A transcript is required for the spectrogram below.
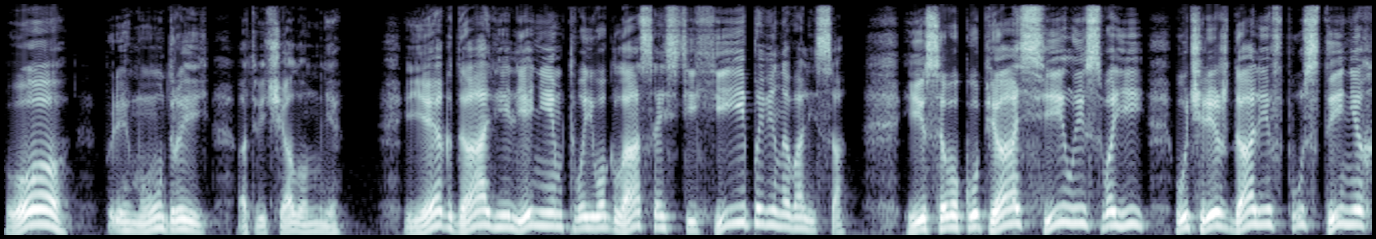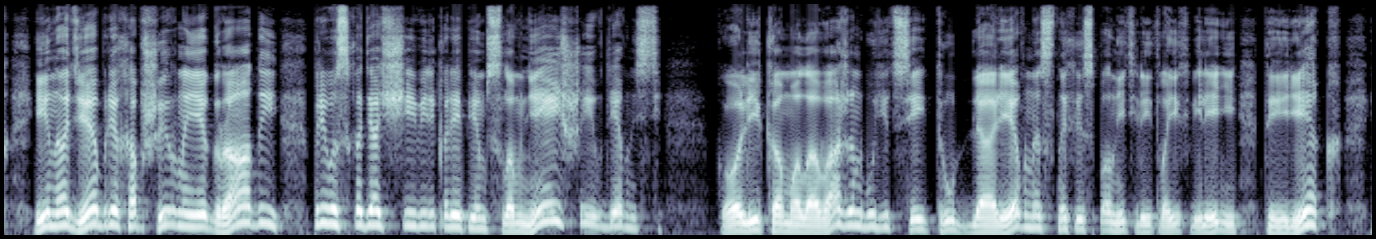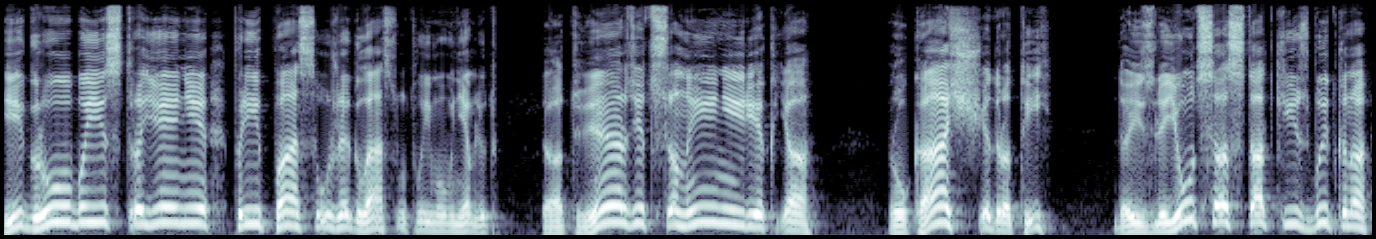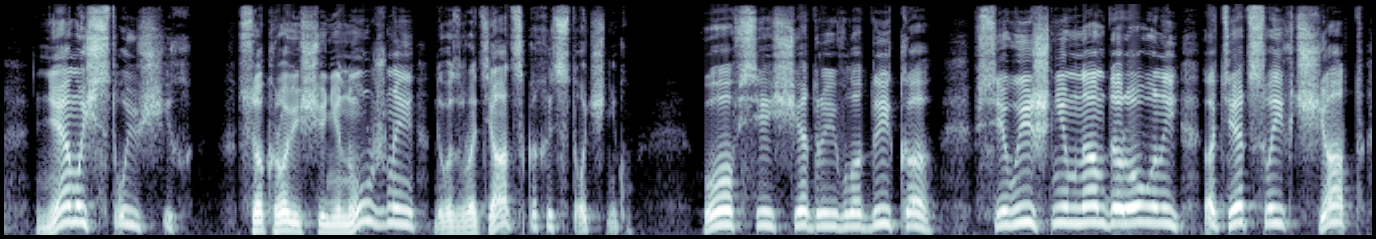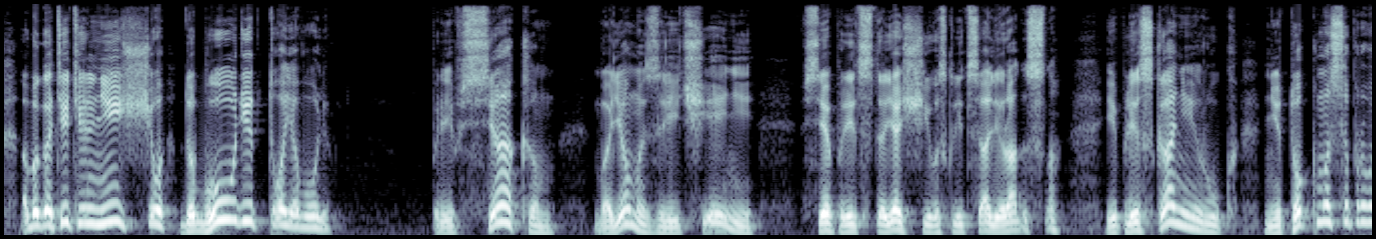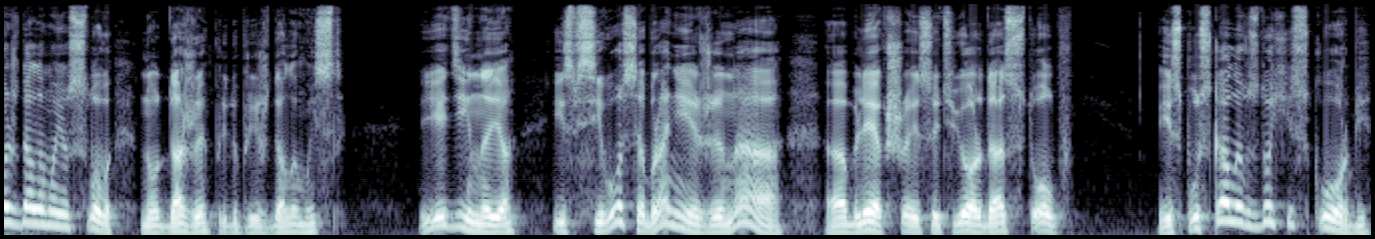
«О, премудрый!» — отвечал он мне. «Егда велением твоего глаза стихии повиновались, и, совокупя силы свои, учреждали в пустынях и на дебрях обширные грады, превосходящие великолепием славнейшие в древности». Колика маловажен будет сей труд для ревностных исполнителей твоих велений, ты рек, и грубые строения припасы уже глазу твоему внемлют. Отвердится ныне, рек я, рука щедроты, да излиются остатки избытка на немощствующих, сокровища ненужные, да возвратятся к их источнику. О, все щедрый владыка, Всевышним нам дарованный Отец своих чад, обогатитель нищего, да будет твоя воля. При всяком моем изречении все предстоящие восклицали радостно, и плескание рук не только сопровождало мое слово, но даже предупреждало мысль. Единая из всего собрания жена — облегшаяся твердо о столб, испускала вздохи скорби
